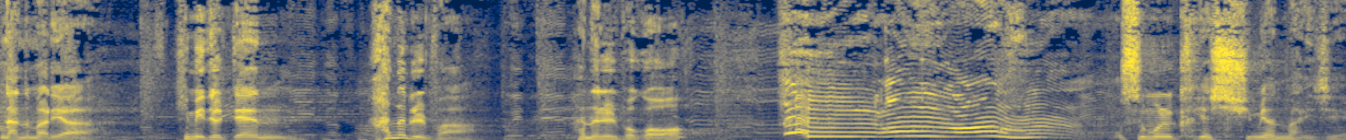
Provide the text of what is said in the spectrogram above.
나는 말이야 힘이 들 땐 하늘을 봐. 하늘을 보고 숨을 크게 쉬면 말이지.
